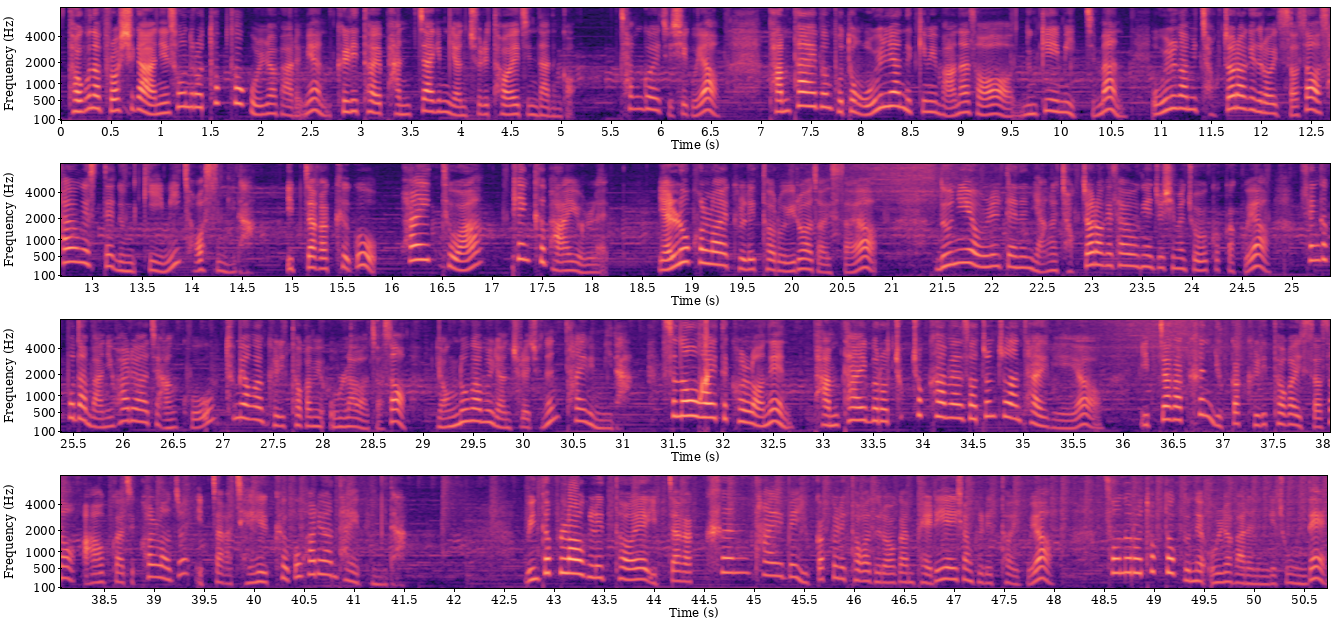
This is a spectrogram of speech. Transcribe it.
더구나 브러쉬가 아닌 손으로 톡톡 올려 바르면 glitter의 반짝임 연출이 더해진다는 거 참고해 주시고요. balm 타입은 보통 oily한 느낌이 많아서 눈끼임이 있지만 오일감이 적절하게 들어있어서 사용했을 때 눈끼임이 적었습니다. 입자가 크고 화이트와 핑크 바이올렛, 옐로우 컬러의 glitter로 이루어져 있어요. 눈 위에 올릴 때는 양을 적절하게 사용해 주시면 좋을 것 같고요. 생각보다 많이 화려하지 않고 투명한 glitter감이 올라와져서 영롱함을 연출해주는 타입입니다. Snow White 컬러는 balm 타입으로 촉촉하면서 쫀쫀한 타입이에요. 입자가 큰 육각 glitter가 있어서 9가지 컬러 중 입자가 제일 크고 화려한 타입입니다. Winter Flower glitter의 입자가 큰 타입의 육각 glitter가 들어간 variation glitter이고요. 손으로 톡톡 눈에 올려 바르는 게 좋은데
